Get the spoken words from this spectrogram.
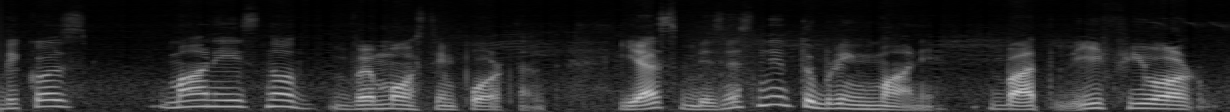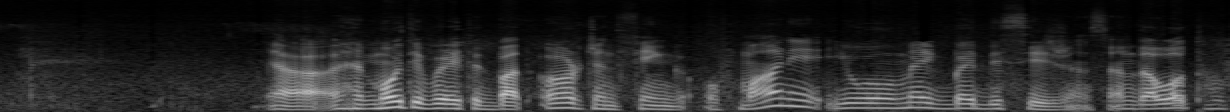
because money is not the most important. Yes, business need to bring money, but if you are uh, motivated but urgent thing of money you will make bad decisions. And a lot of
